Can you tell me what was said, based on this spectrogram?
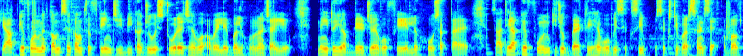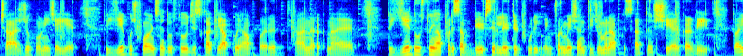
कि आपके फ़ोन में कम से कम फिफ्टीन जी का जो स्टोरेज है वो अवेलेबल होना चाहिए। नहीं तो ये अपडेट जो है वो फेल हो सकता है। साथ ही आपके फ़ोन की जो बैटरी है वो भी सिक्सटी सिक्सटी परसेंट से अबव चार्ज होनी चाहिए। तो ये कुछ पॉइंट्स हैं दोस्तों जिसका कि आपको यहाँ पर ध्यान रखना है। तो ये दोस्तों यहाँ पर इस अपडेट से रिलेटेड पूरी इन्फॉर्मेशन थी जो मैंने आपके साथ शेयर कर दी। तो आई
